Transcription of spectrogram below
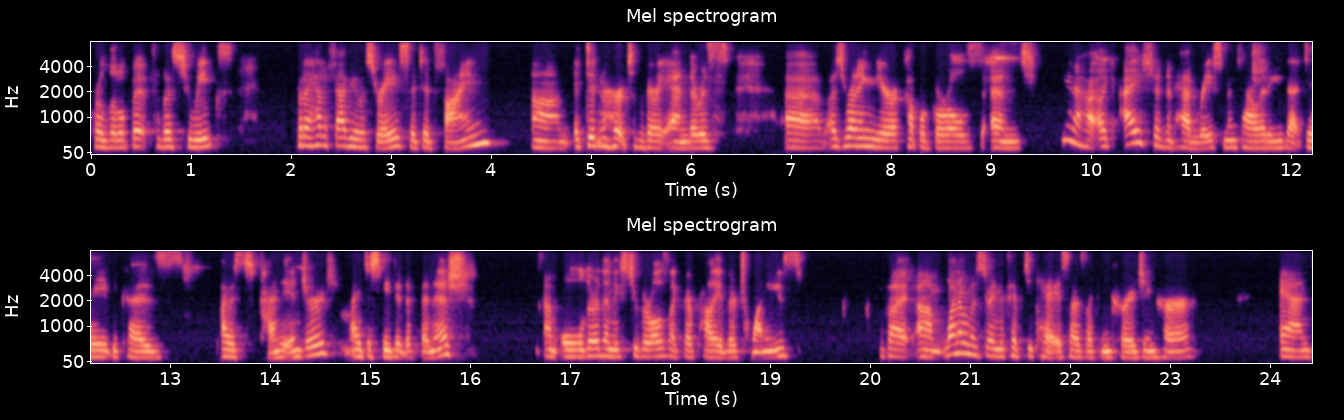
for a little bit for those two weeks but I had a fabulous race. I did fine. Um, it didn't hurt to the very end. There was, uh, I was running near a couple girls, and you know how like I shouldn't have had race mentality that day because I was kind of injured. I just needed to finish. I'm older than these two girls, like they're probably in their 20s. But um, one of them was doing the 50K, so I was like encouraging her and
